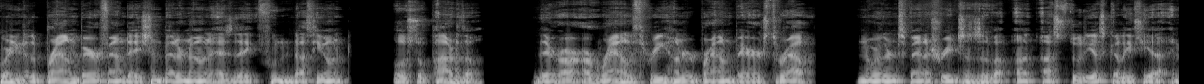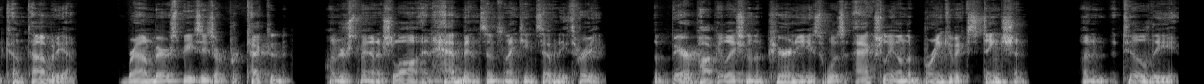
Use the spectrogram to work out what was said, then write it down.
According to the Brown Bear Foundation, better known as the Fundación Oso Pardo, there are around 300 brown bears throughout northern Spanish regions of uh, Asturias, Galicia, and Cantabria. Brown bear species are protected under Spanish law and have been since 1973. The bear population in the Pyrenees was actually on the brink of extinction until the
